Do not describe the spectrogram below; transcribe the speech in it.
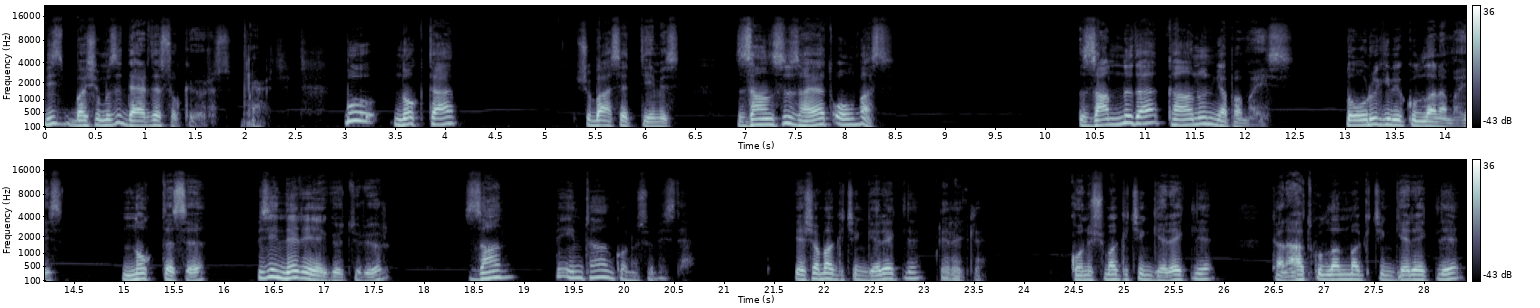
biz başımızı derde sokuyoruz. evet. Bu nokta şu bahsettiğimiz zansız hayat olmaz. Zannı da kanun yapamayız. Doğru gibi kullanamayız. Noktası bizi nereye götürüyor? Zan bir imtihan konusu bizde. Yaşamak için gerekli, Gerekli. konuşmak için gerekli, kanaat kullanmak için gerekli.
